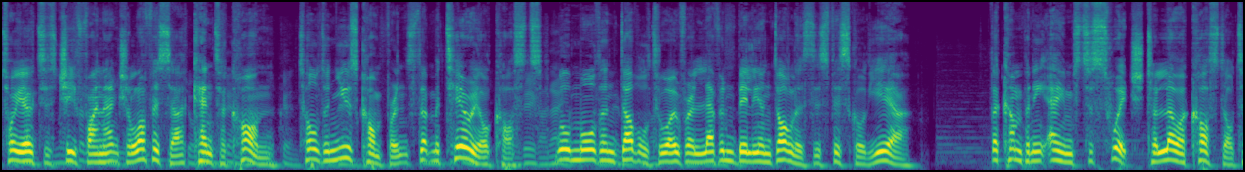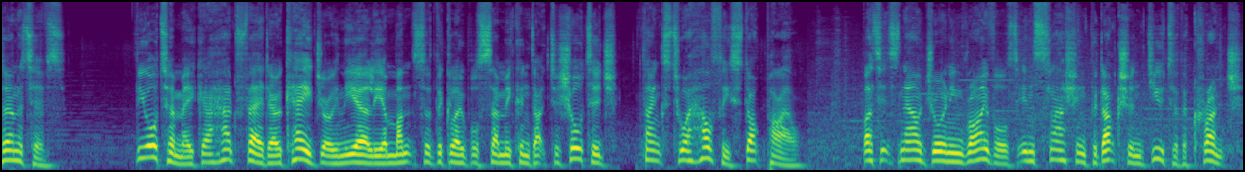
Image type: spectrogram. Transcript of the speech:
Toyota's chief financial officer, Kenta Kon, told a news conference that material costs will more than double to over $11 billion this fiscal year. The company aims to switch to lower cost alternatives. The automaker had fared okay during the earlier months of the global semiconductor shortage thanks to a healthy stockpile but it's now joining rivals in slashing production due to the crunch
